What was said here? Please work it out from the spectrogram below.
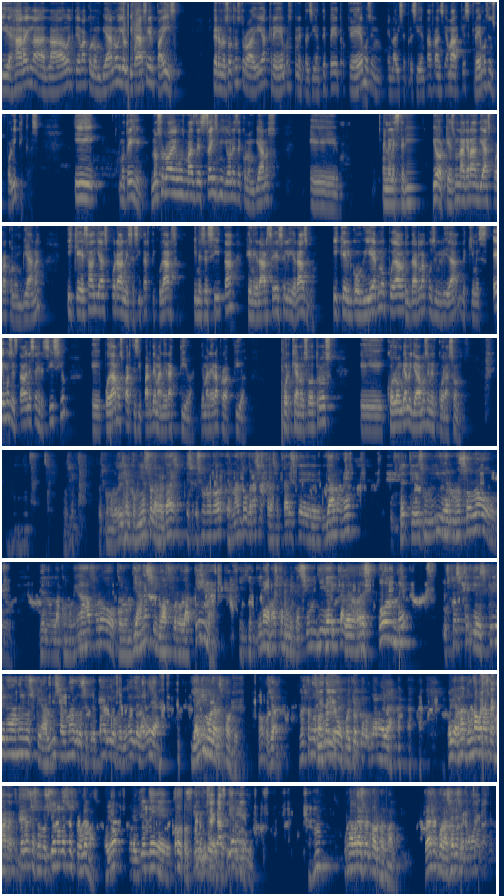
y dejar al lado el tema colombiano y olvidarse del país. Pero nosotros todavía creemos en el presidente Petro, creemos en, la vicepresidenta Francia Márquez, creemos en sus políticas. Y como te dije, no solo vemos más de 6 millones de colombianos eh, en el exterior, que es una gran diáspora colombiana y que esa diáspora necesita articularse y necesita generarse ese liderazgo y que el gobierno pueda dar la posibilidad de quienes hemos estado en ese ejercicio eh, podamos participar de manera activa, de manera proactiva. porque a nosotros eh, Colombia lo llevamos en el corazón. Pues, pues como lo dije al comienzo, la verdad es, es, un honor. Hernando, gracias por aceptar este diálogo. Usted que es un líder no solo de la comunidad afro-colombiana, sino afro-latina, y quien tiene además comunicación directa, le responde, usted le escribe nada menos que a Luis Almagro, secretario general de la OEA, y ahí mismo le responde, ¿no? O sea, no estamos hablando de cualquier colombiano allá. Oye, Hernando, un abrazo, hermano. Espero que solucionen esos problemas, ¿oyó? Por el bien de todos. Bueno, muchas gracias. Un abrazo enorme, hermano. Gracias por hacer eso. Bueno,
